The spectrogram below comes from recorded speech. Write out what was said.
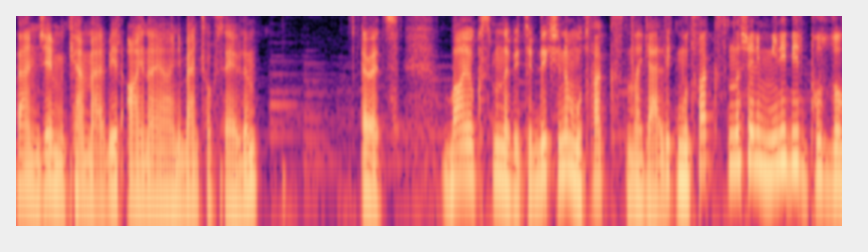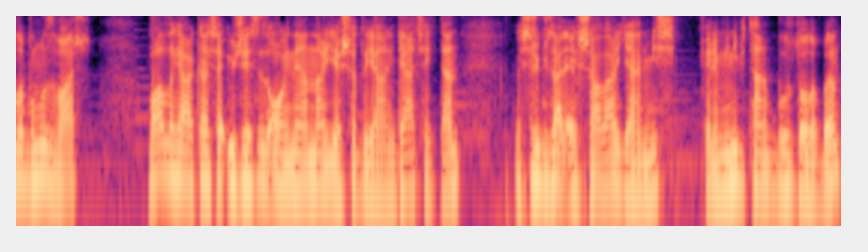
bence mükemmel bir ayna yani. Ben çok sevdim. Evet. Banyo kısmını bitirdik. Şimdi mutfak kısmına geldik. Mutfak kısmında şöyle mini bir buzdolabımız var. Vallahi arkadaşlar ücretsiz oynayanlar yaşadı yani. Gerçekten aşırı güzel eşyalar gelmiş. Şöyle mini bir tane buzdolabı.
